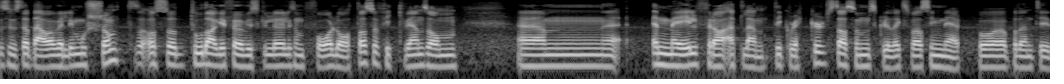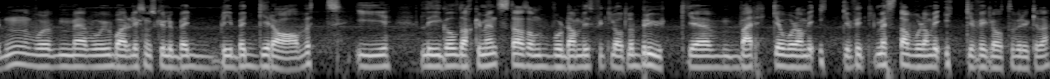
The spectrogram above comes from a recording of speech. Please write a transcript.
og syntes at det var veldig morsomt. Og så to dager før vi skulle liksom få låta, så fikk vi en sånn ehm, en mail fra Atlantic Records, da, som Skrillex var signert på på den tiden, hvor, med, hvor vi bare liksom skulle be, bli begravet i legal documents. Da, sånn hvordan vi fikk lov til å bruke verket, og hvordan vi ikke fikk mest av hvordan vi ikke fikk lov til å bruke det.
